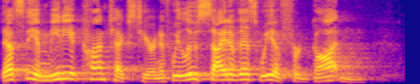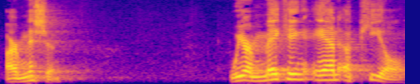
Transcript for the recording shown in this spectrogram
That's the immediate context here. And if we lose sight of this, we have forgotten our mission. We are making an appeal.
